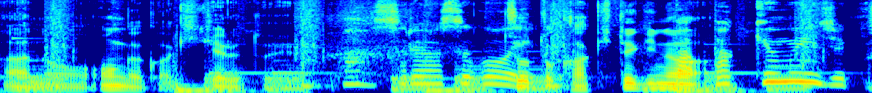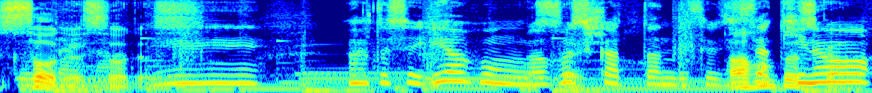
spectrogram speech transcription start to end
あの音楽が聴けるという。あそれはすごい。ちょっと画期的バなバッキューミュージックみたいな。そうですそうです。へー。私イヤホンが欲しかったんですよ実あは昨日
